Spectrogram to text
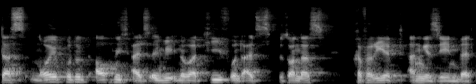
das neue Produkt auch nicht als irgendwie innovativ und als besonders präferiert angesehen wird.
